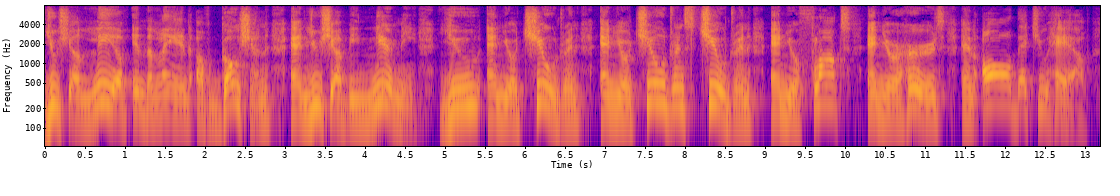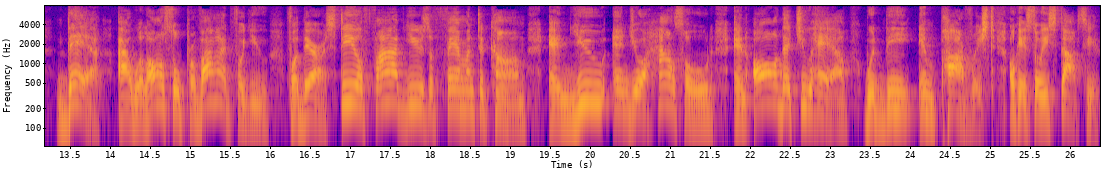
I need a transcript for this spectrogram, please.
You shall live in the land of Goshen, and you shall be near me, you and your children, and your children's children, and your flocks, and your herds, and all that you have. There I will also provide for you, for there are still five years of famine to come, and you and your household and all that you have would be impoverished. Okay, so he stops here.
